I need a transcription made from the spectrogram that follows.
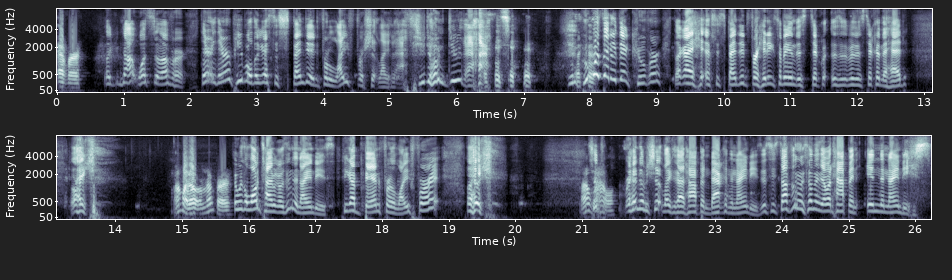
Ever. Like not whatsoever. There there are people that get suspended for life for shit like that. You don't do that. Who was that in Vancouver? That guy hit, suspended for hitting somebody in the stick with a stick in the head. Like Oh, I don't remember. it was a long time ago. It was in the 90s. He got banned for life for it. Like Oh wow. random shit like that happened back in the 90s. This is definitely something that would happen in the 90s.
